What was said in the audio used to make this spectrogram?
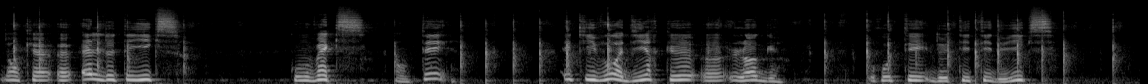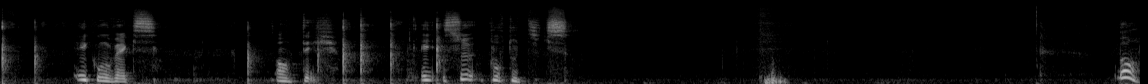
Donc euh, L de Tx convexe en T équivaut à dire que euh, log ρt de tt de x est convexe en T. Et ce pour tout x. Bon,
